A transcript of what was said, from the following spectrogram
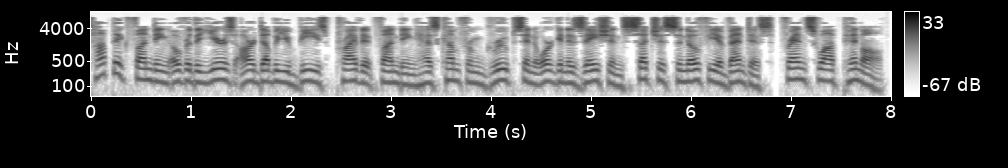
Topic funding Over the years RWB's private funding has come from groups and organizations such as Sanofi Aventis, François Pinault,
